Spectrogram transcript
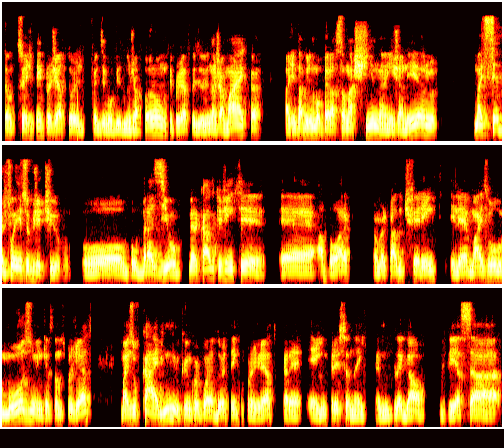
Então, se a gente tem projeto hoje que foi desenvolvido no Japão, tem projeto que foi desenvolvido na Jamaica, a gente está abrindo uma operação na China em janeiro, mas sempre foi esse o objetivo. O, o Brasil mercado que a gente é, adora, é um mercado diferente, ele é mais volumoso em questão dos projetos, mas o carinho que o incorporador tem com o projeto, cara, é, é impressionante. É muito legal ver essa,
